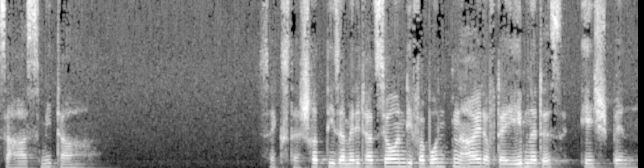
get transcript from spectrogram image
Sasmita. Sechster Schritt dieser Meditation, die Verbundenheit auf der Ebene des Ich bin.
